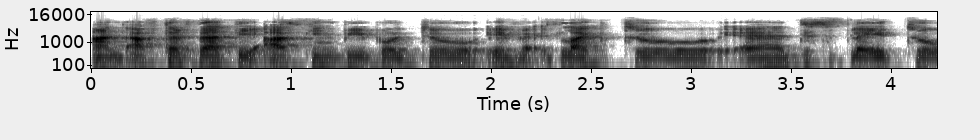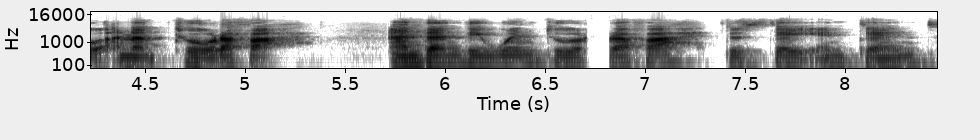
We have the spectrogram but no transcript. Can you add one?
And after that, they asking people to like to uh, display to to Rafah. And then they went to Rafah to stay in tent.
